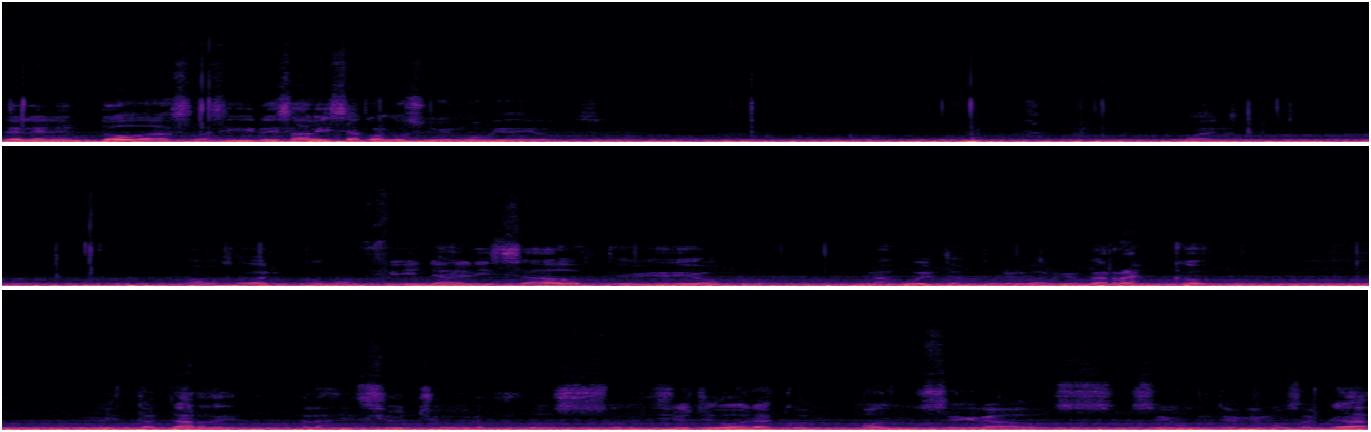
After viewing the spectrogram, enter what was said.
denle en todas, así les avisa cuando subimos videos. Bueno, vamos a dar como finalizado este video por unas vueltas por el barrio Carrasco esta tarde a las 18 horas, son 18 horas con 11 grados, según tenemos acá.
